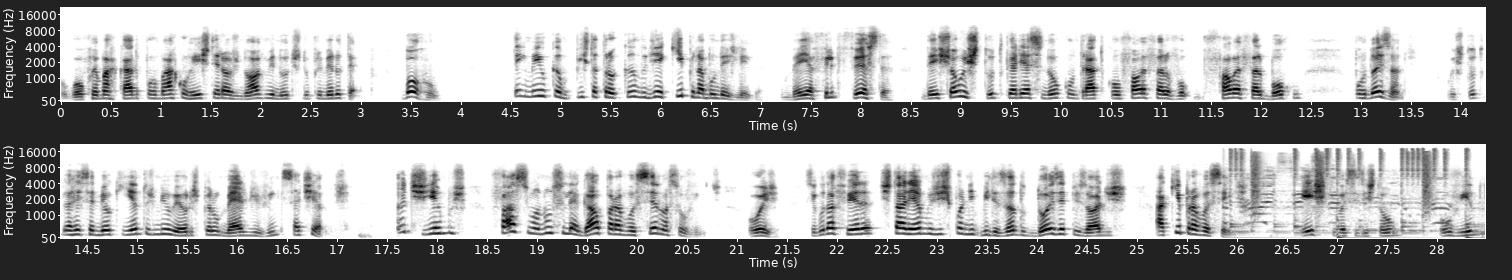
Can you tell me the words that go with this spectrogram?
O gol foi marcado por Marco Richter aos 9 minutos do primeiro tempo. Bochum tem meio-campista trocando de equipe na Bundesliga. O meia Philipp Förster deixou o Stuttgart e assinou o contrato com o VfL, VfL Bochum por dois anos. O Stuttgart recebeu 500 mil euros pelo médio de 27 anos. Antes de irmos, faço um anúncio legal para você, nosso ouvinte. Hoje, segunda-feira, estaremos disponibilizando dois episódios aqui para vocês. Este que vocês estão ouvindo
